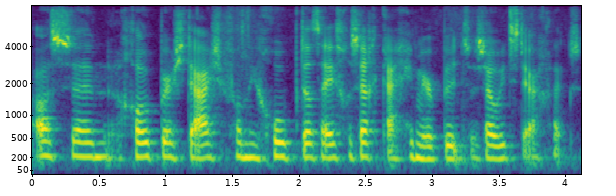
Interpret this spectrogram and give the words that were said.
als een groot percentage van die groep dat heeft gezegd, krijg je meer punten, zoiets dergelijks.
